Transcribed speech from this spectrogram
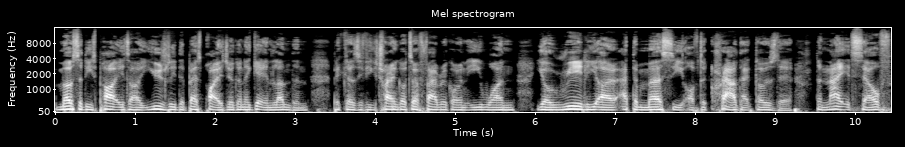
most of these parties are usually the best parties you're going to get in london. Because if you try and go to a fabric or an e1 you really are at the mercy of the crowd that goes there. The night itself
